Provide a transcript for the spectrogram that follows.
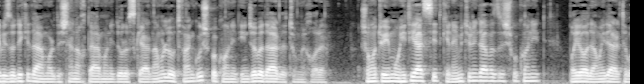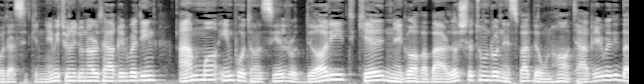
اپیزودی که در مورد شناخت درمانی درست کردم و لطفا گوش بکنید. اینجا به دردتون می‌خوره. شما توی محیطی هستید که نمی‌تونید عوضش بکنید. با یه آدمایی در ارتباط هستید که نمی‌تونید اونا رو تغییر بدین. اما این پتانسیل رو دارید که نگاه و برداشتتون رو نسبت به اونها تغییر بدید و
